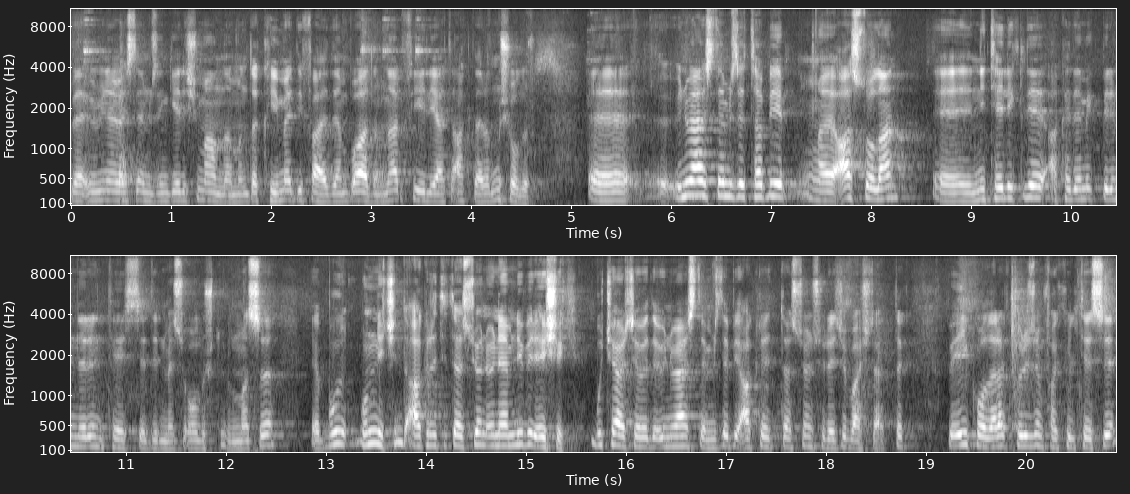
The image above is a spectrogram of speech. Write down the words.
ve üniversitemizin gelişimi anlamında kıymet ifade eden bu adımlar fiiliyata aktarılmış olur. E, üniversitemizde tabii e, asıl olan e, nitelikli akademik birimlerin tesis edilmesi, oluşturulması. E, bu, bunun için de akreditasyon önemli bir eşik. Bu çerçevede üniversitemizde bir akreditasyon süreci başlattık. Ve ilk olarak Turizm Fakültesi,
